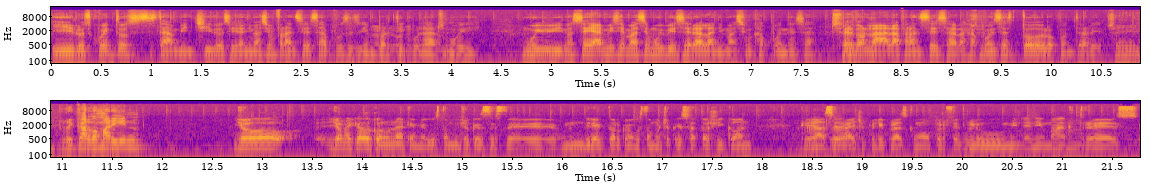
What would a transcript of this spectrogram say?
Y los cuentos están bien chidos. Y la animación francesa, pues es bien particular, muy... Muy, no sé, a mí se me hace muy visceral la animación japonesa. Sí. Perdón, la, la francesa. La japonesa es todo lo contrario. Ricardo Marín. Yo, yo me quedo con una que me gusta mucho, que es este un director que me gusta mucho, que es Satoshi Kon, que Ah, hace, claro. ha hecho películas como Perfect Blue, Millennium Actress,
